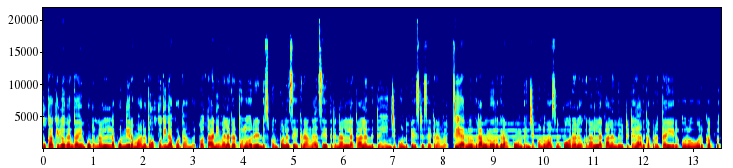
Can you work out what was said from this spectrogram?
முக்கால் கிலோ வெங்காயம் போட்டு நல்லா பொன்னிறமானதும் புதினா போட்டாங்க. இப்போ தனி மிளகாத்தூள் ஒரு ரெண்டு ஸ்பூன் போல் சேர்க்குறாங்க. சேர்த்துட்டு நல்லா கலந்துட்டு இஞ்சி பூண்டு பேஸ்ட்டு சேர்க்குறாங்க. இரநூறு கிராம் நூறு கிராம் பூண்டு. இஞ்சி பூண்டு வாசனை போகிற அளவுக்கு நல்லா கலந்து விட்டுட்டு அதுக்கப்புறம் தயிர் ஒரு ஒரு கப்பு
